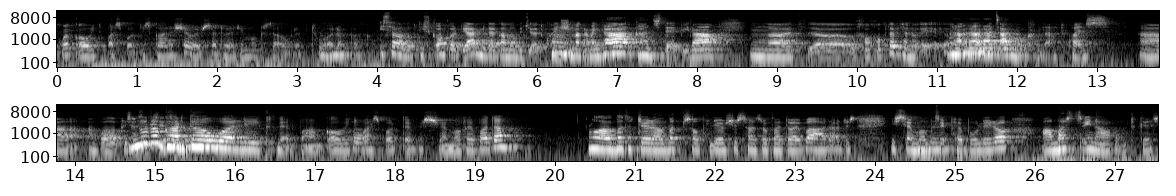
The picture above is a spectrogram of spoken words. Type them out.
უკვე COVID პასპორტის garaშე ვერსად ვერ იმოგზაურებ თუ არა გაქვს. ისე ვამბობ დისკომფორტი არ მინდა გამომიწვიოთ თქვენში, მაგრამ აი რა განცდები რა ხო ხო ხდებით ანუ რა რა წარმოქმნა თქვენს ამ ყველაფრის ასოციაციას. ნუ რა გარდაუვალი იქნება ამ COVID პასპორტების შემოღება და ну ალბათ ჯერ ალბათ სოფლიოში საზოგადოება არ არის ისე მომწიფებული რომ ამას წინ აღუდგეს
